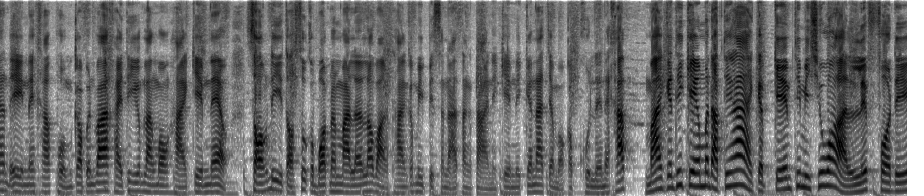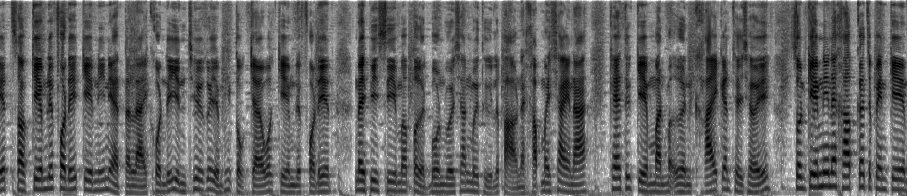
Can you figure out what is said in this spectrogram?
นั่นเองนะครับผมก็เป็นว่าใครที่กำลังมองหาเกมแนว 2D ต่อสู้กับบอสมันๆแล้วระหว่างทางก็มีปริศนาต่างๆ ในเกมนี้ก็น่าจะเหมาะกับคุณเลยนะครับมากันที่เกมระดับที่ 5 กับเกมที่มีชื่อว่า Left 4 Dead สำหรับเกม Left 4 Dead เกมนี้เนี่ยแต่หลายคนได้ยินชื่อก็อย่าเพิ่งตกใจว่าเกม Left 4 Dead ใน PC มาเปิดบนเวอร์ชันมือถือหรือเปล่านะครับไม่ใช่นะ แค่ที่เกมมันมาเอิญคล้ายกันเฉยๆ ส่วนเกมนี้นะครับก็จะเป็นเกม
